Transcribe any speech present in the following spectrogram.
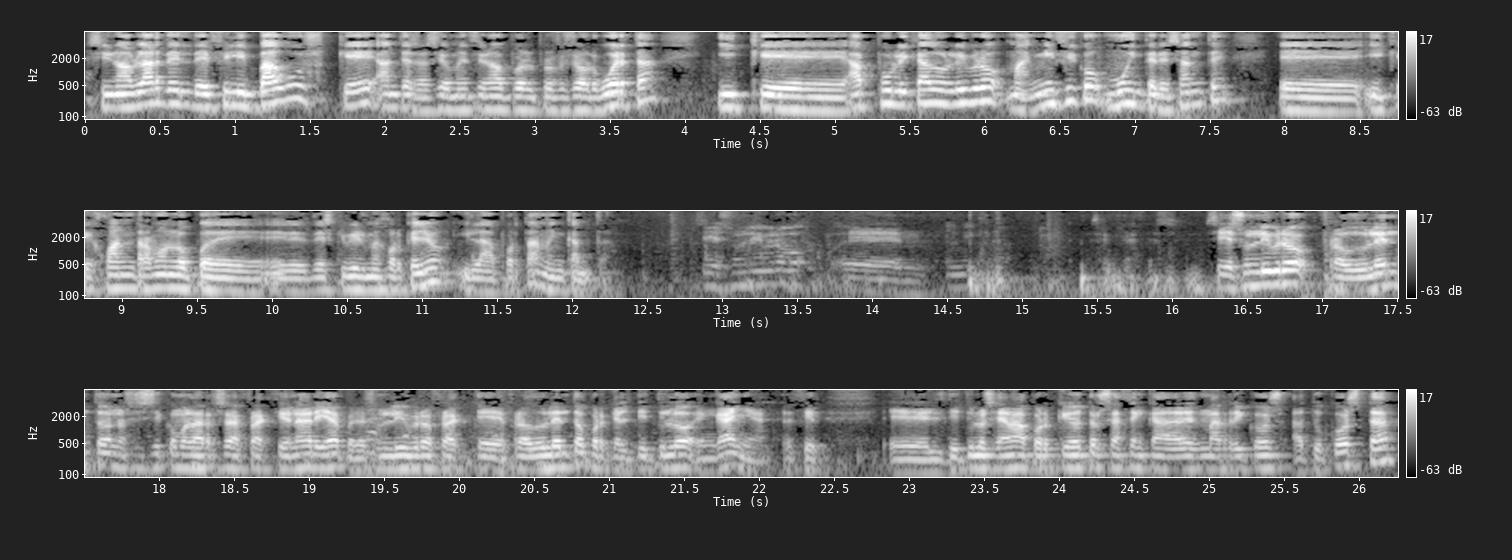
sino a hablar del de Philip Bagus, que antes ha sido mencionado por el profesor Huerta, y que ha publicado un libro magnífico, muy interesante, eh, y que Juan Ramón lo puede eh, describir mejor que yo, y la portada me encanta. Sí, es un libro Sí, es un libro fraudulento, no sé si como la reserva fraccionaria, pero es un libro eh, fraudulento porque el título engaña. Es decir, eh, el título se llama ¿Por qué otros se hacen cada vez más ricos a tu costa?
